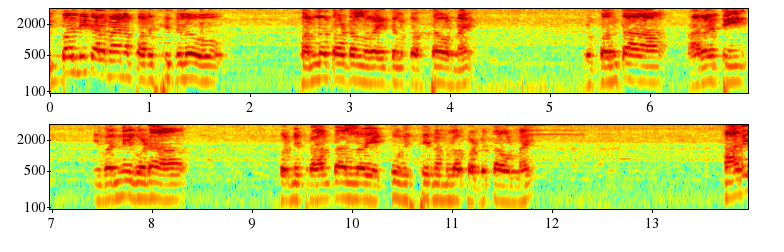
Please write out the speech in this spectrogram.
ఇబ్బందికరమైన పరిస్థితులు పండ్ల తోటల రైతులకు వస్తూ ఉన్నాయి. కొంత అరటి ఇవన్నీ కూడా కొన్ని ప్రాంతాల్లో ఎక్కువ విస్తీర్ణంలో పడుతూ ఉన్నాయి. కానీ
